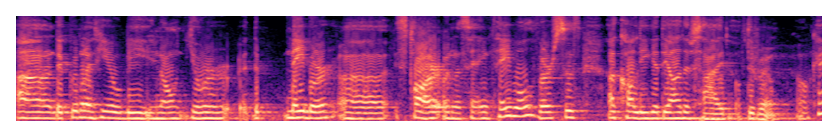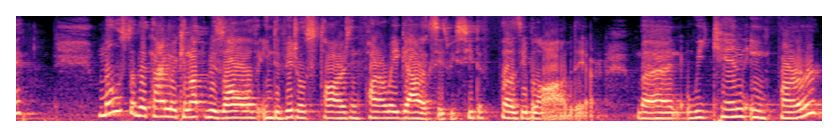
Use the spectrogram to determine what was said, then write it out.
Uh, the equivalent here would be, you know, your neighbor uh, star on the same table versus a colleague at the other side of the room, okay? Most of the time we cannot resolve individual stars in faraway galaxies. We see the fuzzy blob there. But we can infer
